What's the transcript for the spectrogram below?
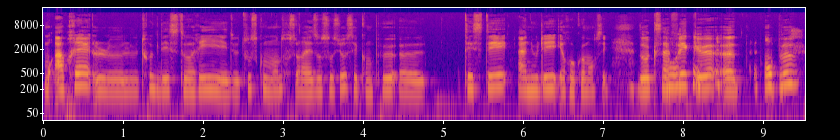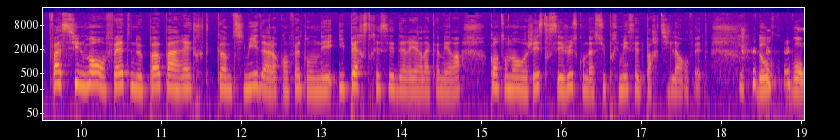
bon, après, le, truc des stories et de tout ce qu'on montre sur les réseaux sociaux, c'est qu'on peut tester, annuler et recommencer. Donc ça fait que euh, on peut facilement en fait ne pas paraître comme timide alors qu'en fait on est hyper stressé derrière la caméra quand on enregistre. C'est juste qu'on a supprimé cette partie-là en fait. Donc bon,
